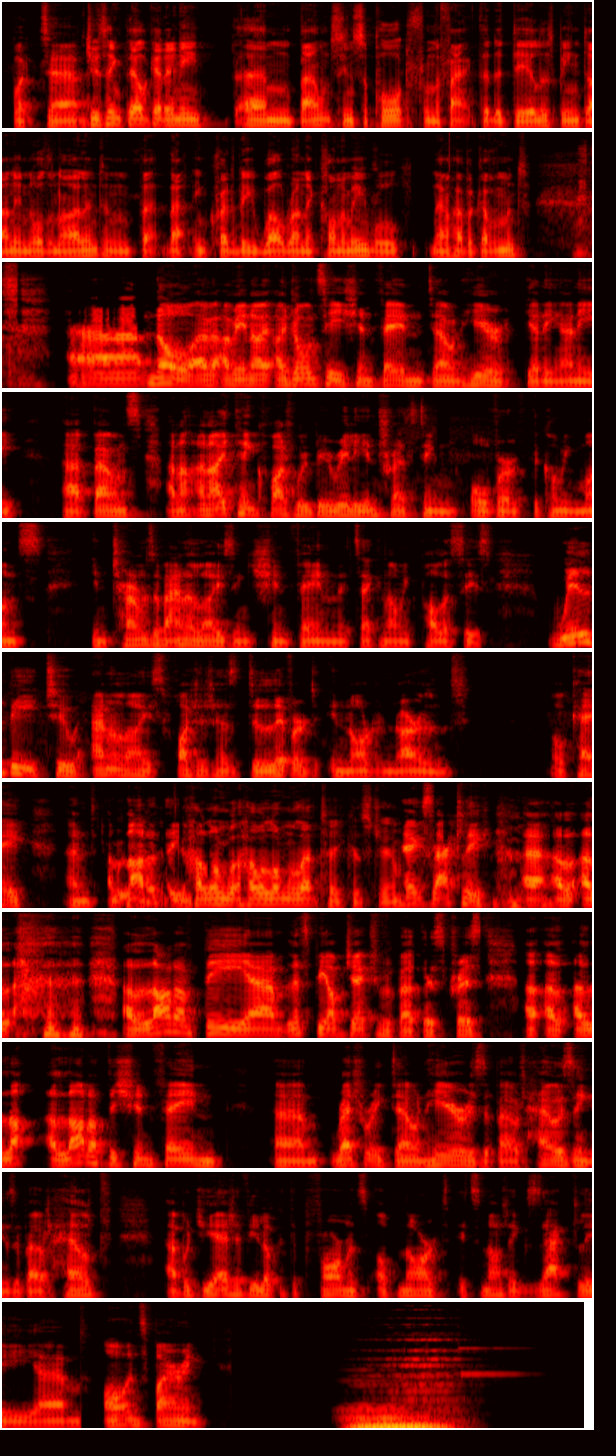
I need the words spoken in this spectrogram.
But uh, do you think they'll get any um, bounce in support from the fact that a deal has been done in Northern Ireland and that that incredibly well-run economy will now have a government? Uh, no, I, I mean I, I, don't see Sinn Féin down here getting any uh, bounce, and I, and I think what will be really interesting over the coming months in terms of analysing Sinn Féin and its economic policies will be to analyse what it has delivered in Northern Ireland okay and a lot of the how long how long will that take us jim? Exactly uh, a, a, a, lot of the um, let's be objective about this chris a, a, lot a lot of the sinn féin um, rhetoric down here is about housing is about health uh, but yet if you look at the performance up north it's not exactly um, awe-inspiring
